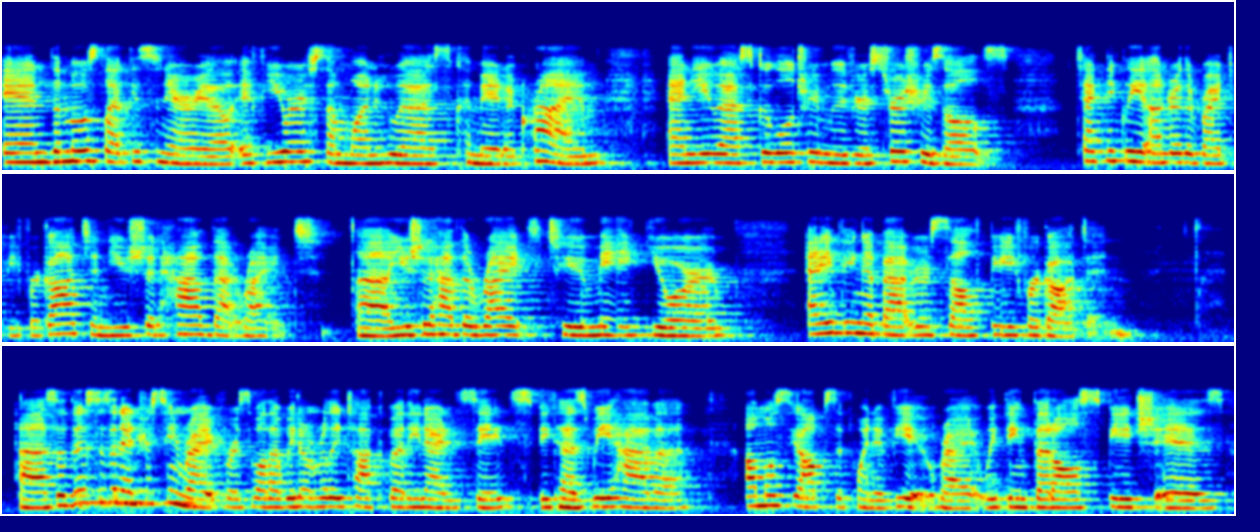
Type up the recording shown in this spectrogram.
in the most likely scenario, if you are someone who has committed a crime and you ask Google to remove your search results, technically under the right to be forgotten, you should have that right. Uh, you should have the right to make your anything about yourself be forgotten. Uh, so this is an interesting right, first of all, that we don't really talk about the United States because we have a almost the opposite point of view, right? We think that all speech is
